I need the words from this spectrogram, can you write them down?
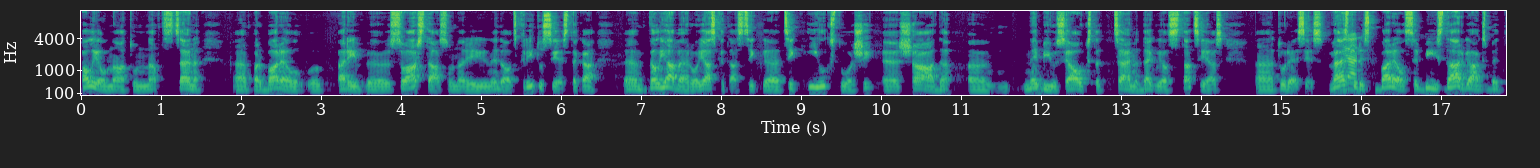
palielinātu un naftas cena par barelu arī svārstās un arī nedaudz kritusies. Tā kā vēl jāvēro, jāskatās, cik, cik ilgstoši šāda nebijusi augsta cena degvielas stacijās turēsies. Vēsturiski barels ir bijis dārgāks, bet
